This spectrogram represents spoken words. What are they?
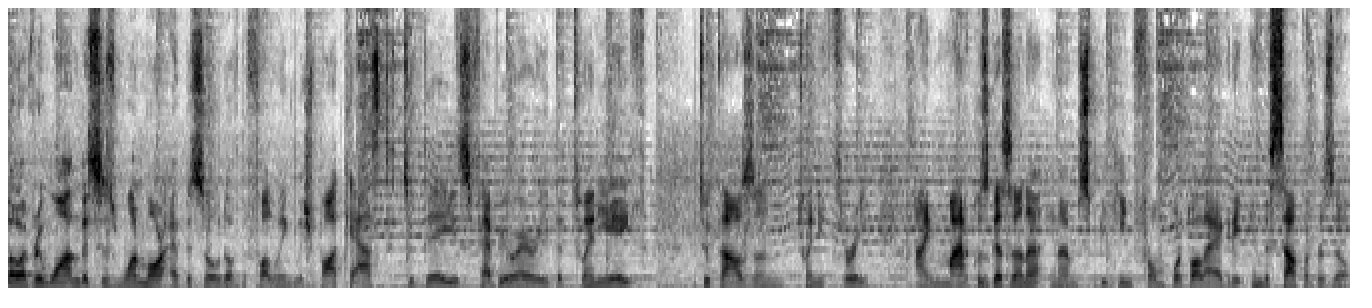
Hello, everyone. This is one more episode of the Follow English podcast. Today is February the 28th, 2023. I'm Marcos Gazana and I'm speaking from Porto Alegre in the south of Brazil.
